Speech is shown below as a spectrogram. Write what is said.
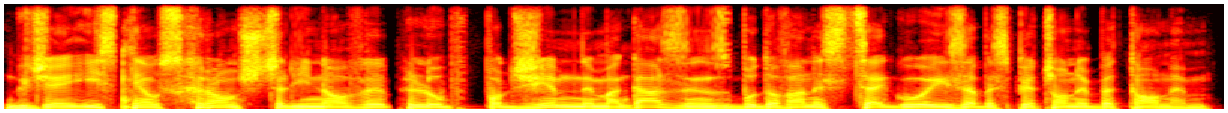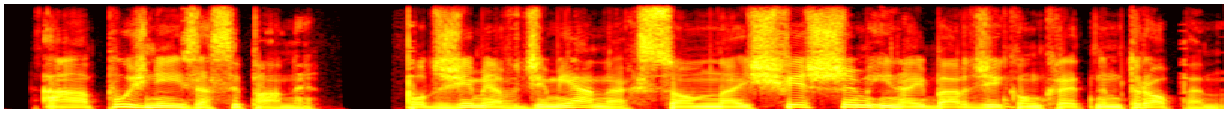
gdzie istniał schron szczelinowy lub podziemny magazyn zbudowany z cegły i zabezpieczony betonem, a później zasypany. Podziemia w Dziemianach są najświeższym i najbardziej konkretnym tropem,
